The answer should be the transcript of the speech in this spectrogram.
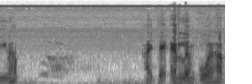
อีกนะครับไอเจแอนเริ่มกลัวครับ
